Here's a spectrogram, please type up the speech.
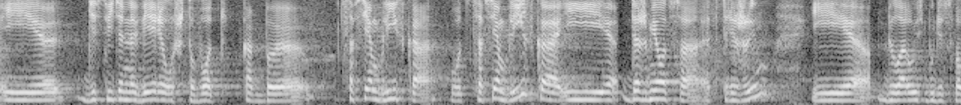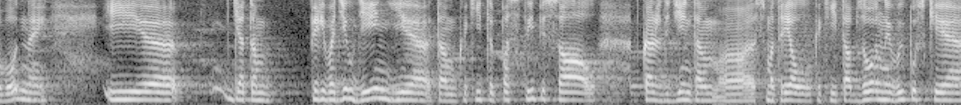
и действительно верил, что вот как бы совсем близко, вот совсем близко и дожмется этот режим, и Беларусь будет свободной. И я там переводил деньги, там какие-то посты писал, каждый день там э, смотрел какие-то обзорные выпуски,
